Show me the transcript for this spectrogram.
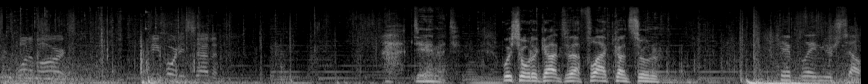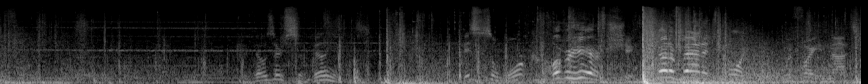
It's one of ours. T-47. Damn it. Wish I would have gotten to that flak gun sooner. Can't blame yourself. Those are civilians. This is a war crime. Over here. Shit. Got a vantage point. We're fighting Nazis.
